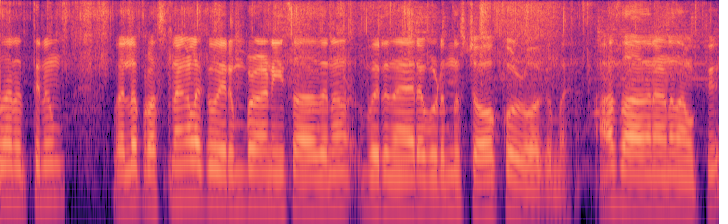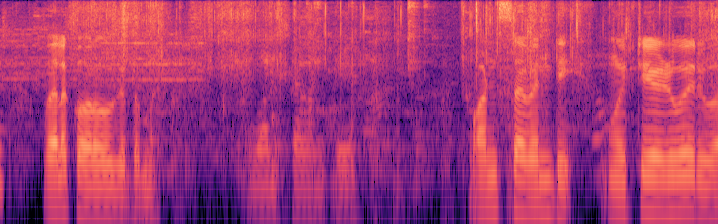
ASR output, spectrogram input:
സാധനത്തിനും വല്ല പ്രശ്നങ്ങളൊക്കെ വരുമ്പോഴാണ് ഈ സാധനം ഇവർ നേരെ ഇവിടുന്ന് സ്റ്റോക്ക് ഒഴിവാക്കുന്നത്. ആ സാധനമാണ് നമുക്ക് വില കുറവ് കിട്ടുന്നത്. വൺ സെവന്റി വൺ സെവന്റി നൂറ്റി എഴുപത് രൂപ.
